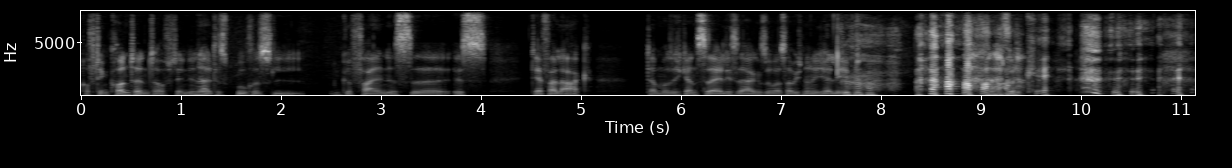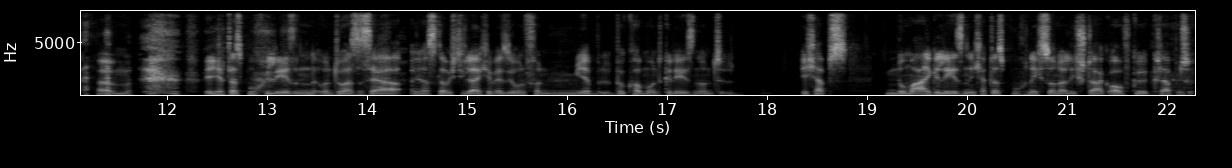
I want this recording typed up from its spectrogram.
auf den Content, auf den Inhalt des Buches gefallen ist, äh, ist der Verlag. Da muss ich ganz ehrlich sagen, sowas habe ich noch nicht erlebt. also, okay. ähm, ich habe das Buch gelesen und du hast es ja, du hast, glaube ich, die gleiche Version von mir bekommen und gelesen und ich habe es normal gelesen. Ich habe das Buch nicht sonderlich stark aufgeklappt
